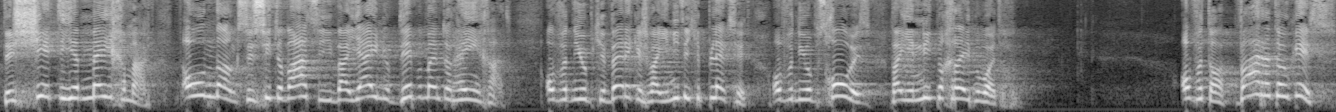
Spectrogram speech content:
de shit die je hebt meegemaakt, ondanks de situatie waar jij nu op dit moment doorheen gaat, of het nu op je werk is waar je niet op je plek zit. Of het nu op school is waar je niet begrepen wordt. Of het dan, waar het ook is.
